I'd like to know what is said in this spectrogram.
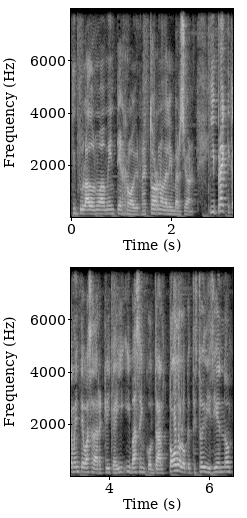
titulado nuevamente ROI, retorno de la inversión. Y prácticamente vas a dar clic ahí y vas a encontrar todo lo que te estoy diciendo,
